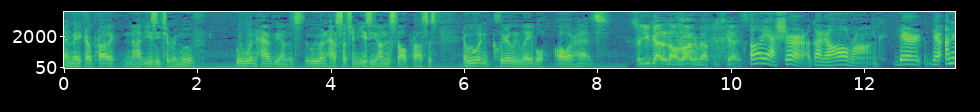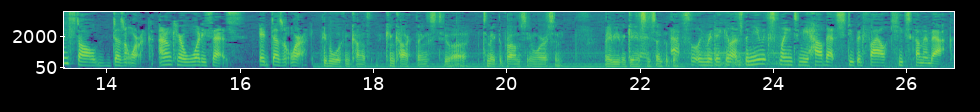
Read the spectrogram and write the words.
and make our product not easy to remove, we wouldn't have the we wouldn't have such an easy uninstall process, and we wouldn't clearly label all our ads. So you got it all wrong about these guys. Oh yeah, sure. I got it all wrong. Their their uninstall doesn't work. I don't care what he says. It doesn't work. People will concoct, concoct things to uh, to make the problem seem worse and maybe even gain some sympathy. Absolutely ridiculous. Then you explain to me how that stupid file keeps coming back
